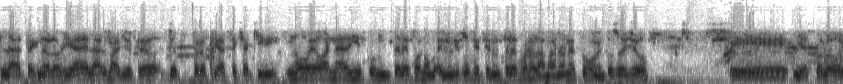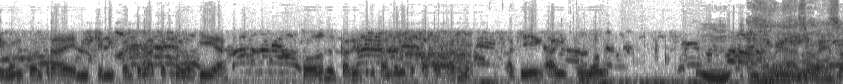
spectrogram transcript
La tecnología del alma, yo creo, yo- pero fíjate que aquí no veo a nadie con un teléfono, el único que tiene un teléfono en la mano en este momento soy yo, eh, y esto lo digo en contra de mi, que mi cuento la tecnología, todos están disfrutando lo que está pasando, aquí hay un gol. Eso.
